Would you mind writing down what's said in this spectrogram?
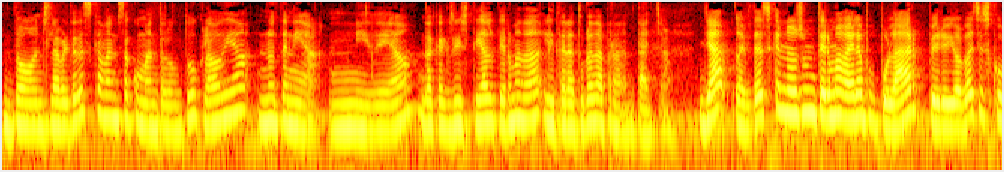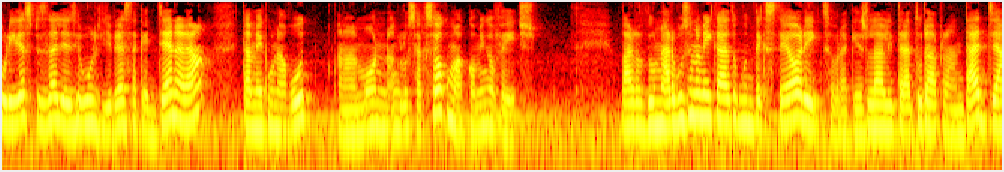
Doncs la veritat és que abans de comentar-ho amb tu, Clàudia, no tenia ni idea de que existia el terme de literatura d'aprenentatge. Ja, la veritat és que no és un terme gaire popular, però jo el vaig descobrir després de llegir alguns llibres d'aquest gènere, també conegut en el món anglosaxó com a Coming of Age. Per donar-vos una mica de context teòric sobre què és la literatura d'aprenentatge,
